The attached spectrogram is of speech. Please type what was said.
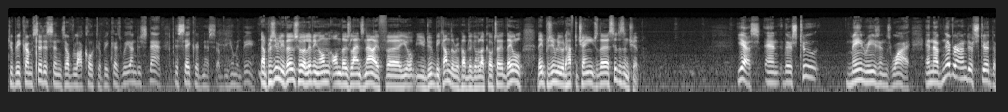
to become citizens of Lakota because we understand the sacredness of the human being. Now, presumably, those who are living on, on those lands now, if uh, you, you do become the Republic of Lakota, they will they presumably would have to change their citizenship. Yes, and there's two main reasons why. And I've never understood the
